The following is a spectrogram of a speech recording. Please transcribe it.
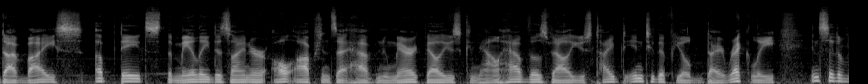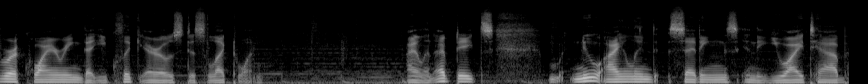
Device updates, the melee designer, all options that have numeric values can now have those values typed into the field directly instead of requiring that you click arrows to select one. Island updates, new island settings in the UI tab.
